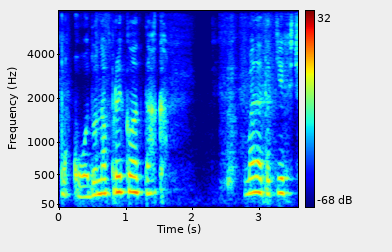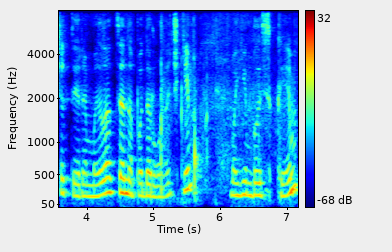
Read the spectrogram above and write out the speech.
По коду, наприклад, так. У мене таких чотири мила. Це на подаруночки моїм близьким,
